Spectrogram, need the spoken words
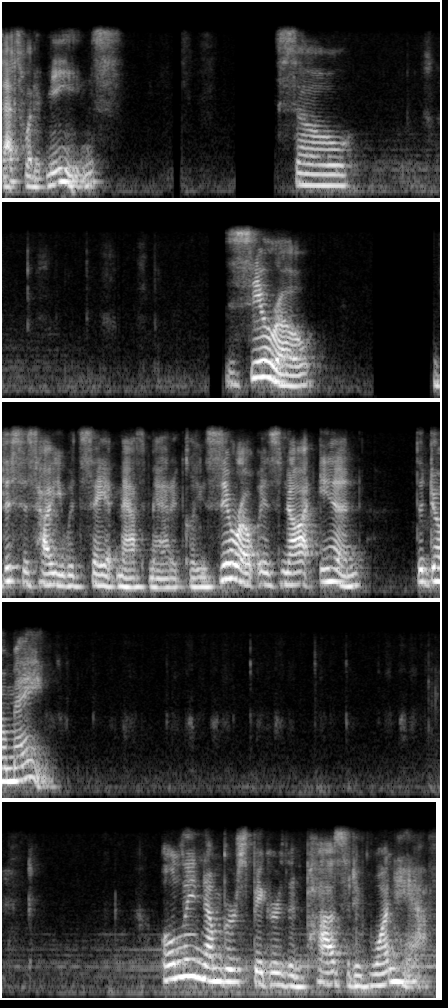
That's what it means. So zero, this is how you would say it mathematically. Zero is not in the domain. Only numbers bigger than positive one half.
